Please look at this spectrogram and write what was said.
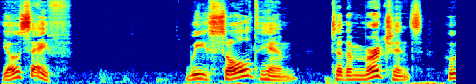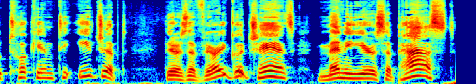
Yosef. We sold him to the merchants who took him to Egypt. There's a very good chance many years have passed.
